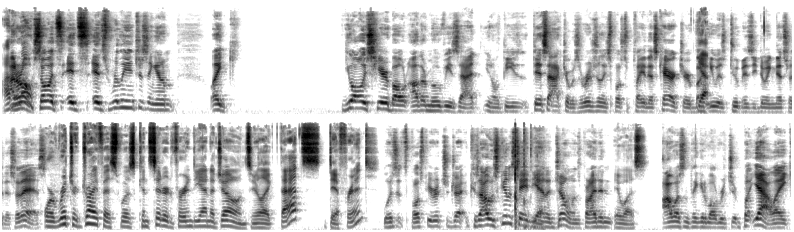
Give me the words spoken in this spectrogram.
I I don't, don't know. know. So it's it's it's really interesting, and I'm like. You always hear about other movies that you know these this actor was originally supposed to play this character, but Yeah. he was too busy doing this or this or this. Or Richard Dreyfuss was considered for Indiana Jones. And you're like, that's different. was it supposed to be Richard? Because I was gonna say Indiana Jones, but I didn't. It was. I wasn't thinking about Richard. But yeah, like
